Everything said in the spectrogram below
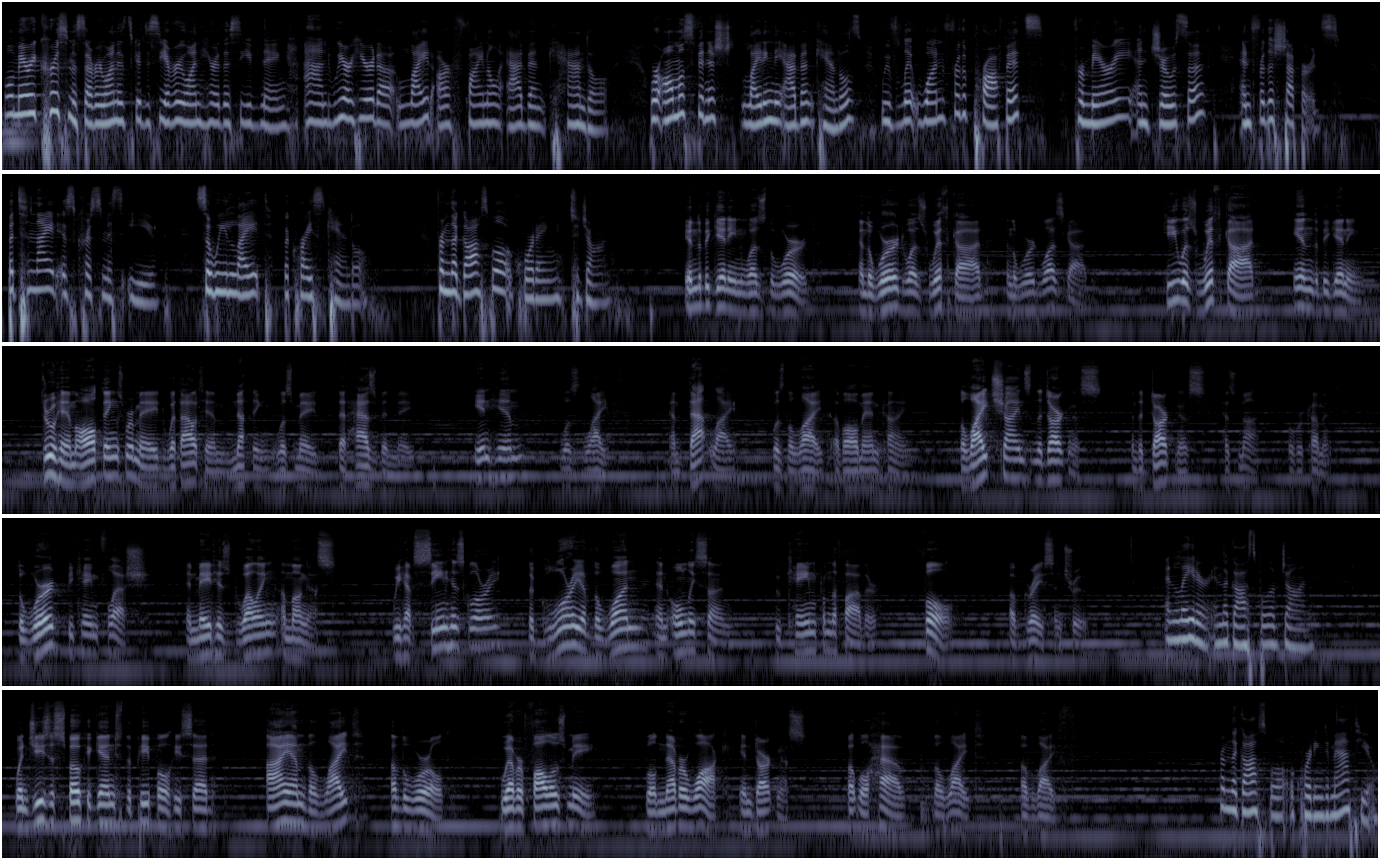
Well, Merry Christmas, everyone. It's good to see everyone here this evening. And we are here to light our final Advent candle. We're almost finished lighting the Advent candles. We've lit one for the prophets, for Mary and Joseph, and for the shepherds. But tonight is Christmas Eve, so we light the Christ candle. From the Gospel according to John. In the beginning was the Word, and the Word was with God and the Word was God. He was with God in the beginning. Through him all things were made. Without him nothing was made that has been made. In him was life, and that life was the light of all mankind. The light shines in the darkness, and the darkness has not overcome it. The Word became flesh and made his dwelling among us. We have seen his glory the glory of the one and only Son who came from the Father, full of grace and truth. And later in the Gospel of John. When Jesus spoke again to the people, he said, I am the light of the world. Whoever follows me will never walk in darkness, but will have the light of life. From the Gospel according to Matthew.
